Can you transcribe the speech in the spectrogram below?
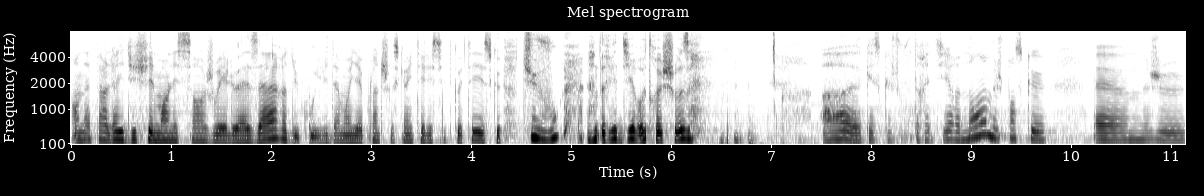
On a parlé du film en laissant jouer le hasard. Du coup, évidemment, il y a plein de choses qui ont été laissées de côté. Est-ce que tu vous voudrais dire autre chose? Ah, qu'est-ce que je voudrais dire? Non, mais je pense que je,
